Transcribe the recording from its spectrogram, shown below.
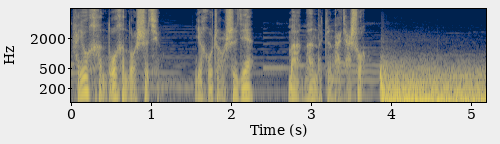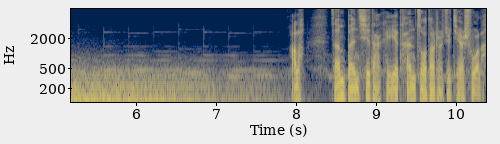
还有很多很多事情，以后找时间慢慢的跟大家说。好了，咱本期大开夜谈做到这就结束了。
